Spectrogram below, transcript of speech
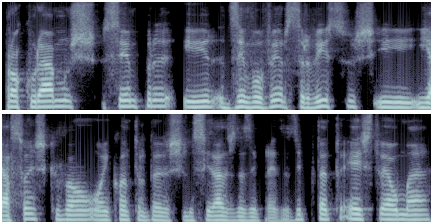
procuramos sempre ir desenvolver serviços e, e, ações que vão ao encontro das necessidades das empresas. E, portanto, isto é uma,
